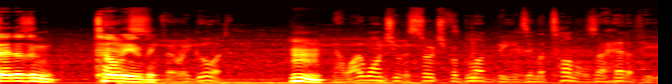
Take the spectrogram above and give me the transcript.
That doesn't tell me anything. Very good. Hmm. Now I want you to search for blood beads in the tunnels ahead of here.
